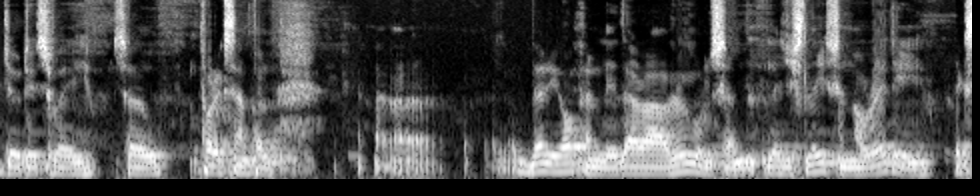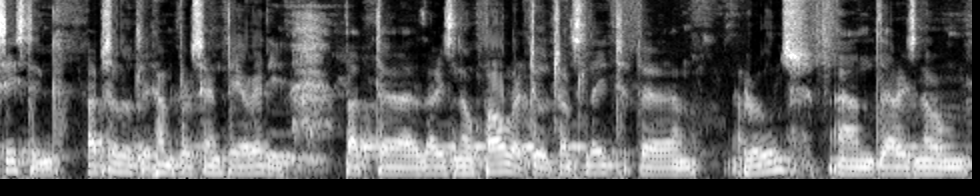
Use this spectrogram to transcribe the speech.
do this way. So, for example, uh, very oftenly there are rules and legislation already existing, absolutely 100% they are ready, but uh, there is no power to translate the rules, and there is no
